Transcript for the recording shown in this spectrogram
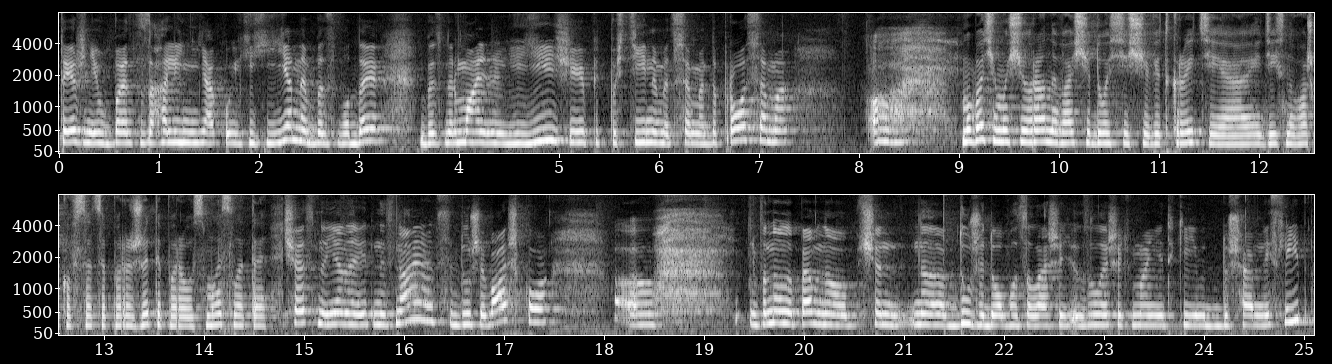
тижнів без взагалі ніякої гігієни, без води, без нормальної їжі, під постійними цими допросами. Ми бачимо, що рани ваші досі ще відкриті, і дійсно важко все це пережити, переосмислити. Чесно, я навіть не знаю, це дуже важко. Воно, напевно, ще на дуже довго залишить, залишить в мені такий душевний слід.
